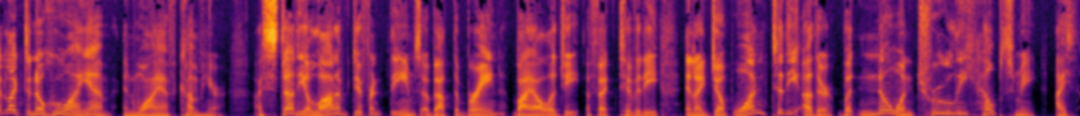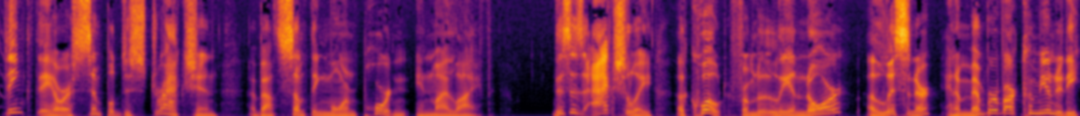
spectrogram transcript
I'd like to know who I am and why I've come here. I study a lot of different themes about the brain, biology, affectivity, and I jump one to the other, but no one truly helps me. I think they are a simple distraction about something more important in my life. This is actually a quote from Leonore, a listener and a member of our community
